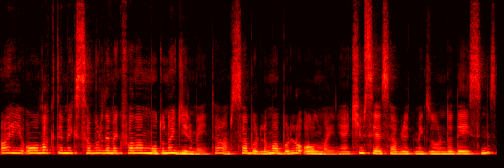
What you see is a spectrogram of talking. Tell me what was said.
Ay oğlak demek sabır demek falan moduna girmeyin. Tamam sabırlı mabırlı olmayın. Yani kimseye sabretmek zorunda değilsiniz.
